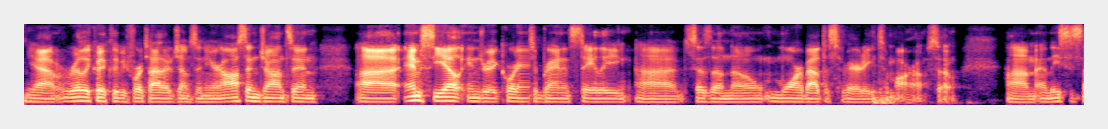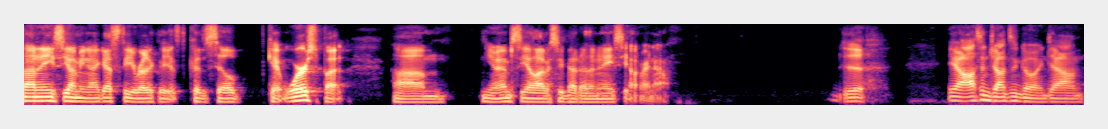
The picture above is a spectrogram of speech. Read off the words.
Yeah, really quickly before Tyler jumps in here, Austin Johnson, uh, MCL injury, according to Brandon Staley, uh, says they'll know more about the severity tomorrow. So um, at least it's not an ACL. I mean, I guess theoretically it could still get worse, but um, you know, MCL obviously better than an ACL right now. Ugh. Yeah, Austin Johnson going down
